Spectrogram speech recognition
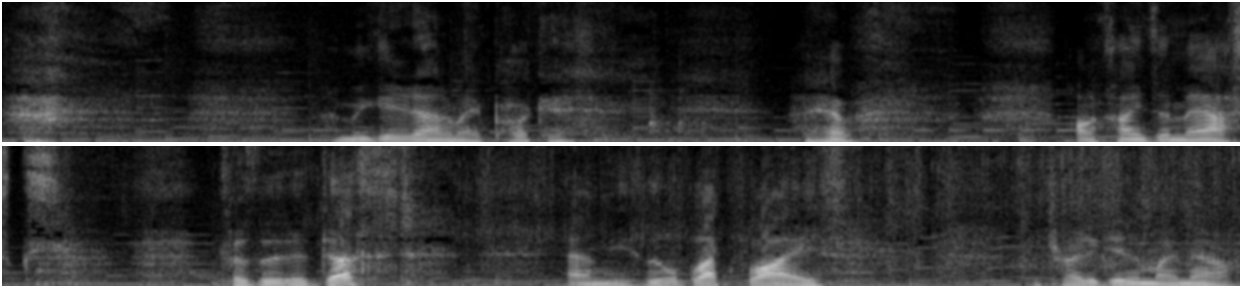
Let me get it out of my pocket. I have all kinds of masks because of the dust and these little black flies to try to get in my mouth.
